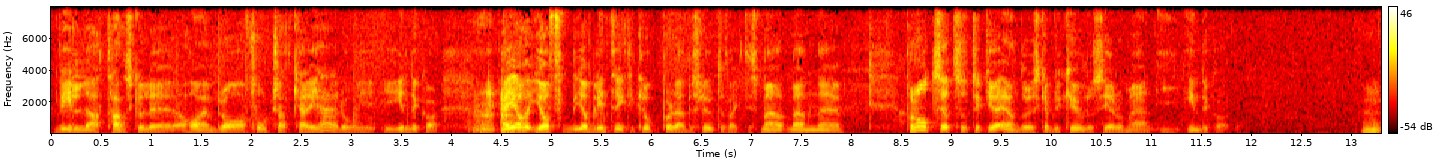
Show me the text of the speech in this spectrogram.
ville att han skulle ha en bra fortsatt karriär då i, i Indycar. Nej, jag, jag, jag blir inte riktigt klok på det där beslutet faktiskt. Men, men eh, på något sätt så tycker jag ändå det ska bli kul att se Romain i Indycar. Mm.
